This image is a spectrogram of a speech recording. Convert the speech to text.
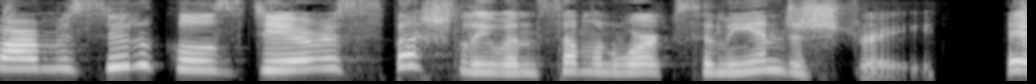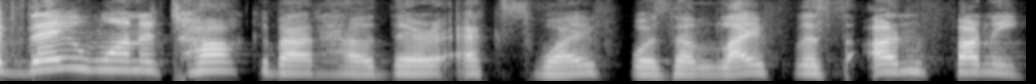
pharmaceuticals, dear, especially when someone works in the industry. If they want to talk about how their ex wife was a lifeless, unfunny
